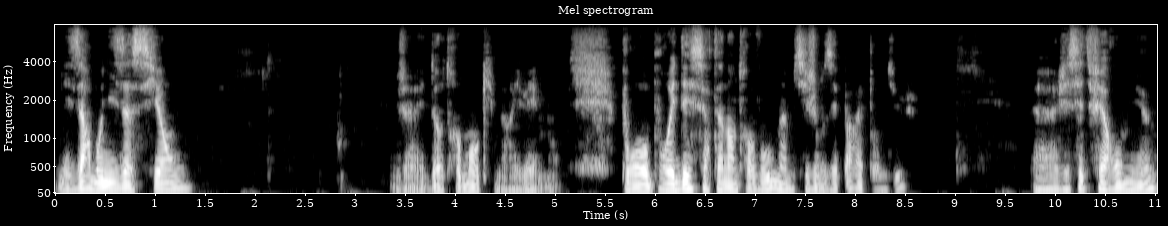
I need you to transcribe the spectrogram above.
des harmonisations. J'avais d'autres mots qui m'arrivaient pour pour aider certains d'entre vous, même si je vous ai pas répondu. Euh, j'essaie de faire au mieux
